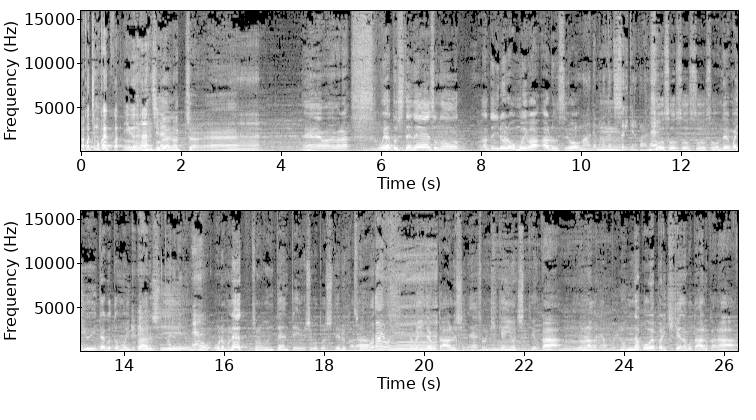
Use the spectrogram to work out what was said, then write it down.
ここっちも解雇かっていう本話だよ当だよなっちゃうよねねね。えまあだから親としてねそのなんていろいろ思いはあるんですよ。まあでも二十歳過ぎてるからね。そうそうそうそうそう。で、まあ、言いたいこともいっぱいあるし、ね。まあ、俺もねその運転っていう仕事をしてるから。そうだよね。やっぱ言いたいことあるしね。その危険予知っていうか、世の中にはもういろんなこうやっぱり危険なことあるから、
